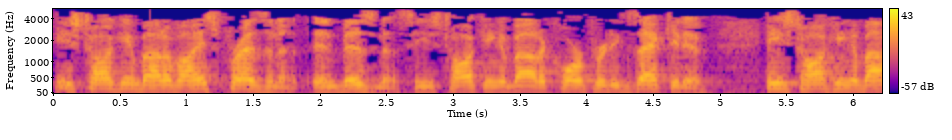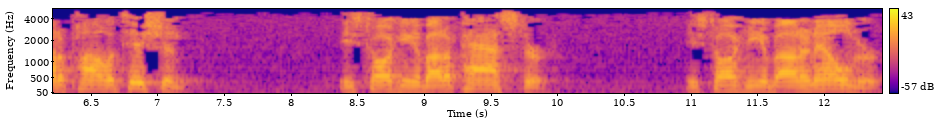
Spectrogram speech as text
He's talking about a vice president in business. He's talking about a corporate executive. He's talking about a politician. He's talking about a pastor. He's talking about an elder.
